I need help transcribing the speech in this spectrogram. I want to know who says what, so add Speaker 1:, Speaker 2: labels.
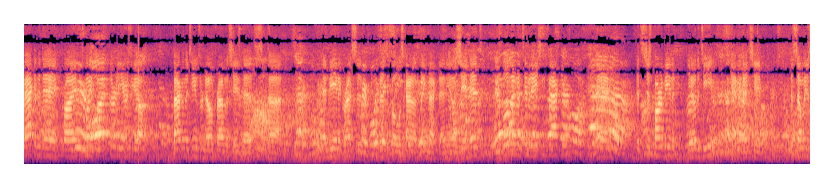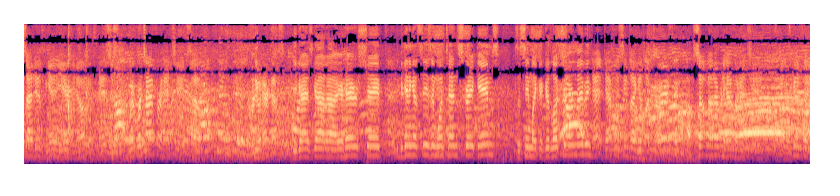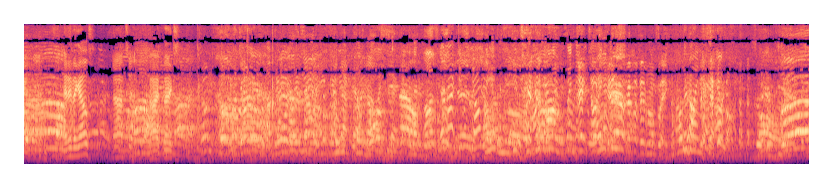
Speaker 1: back in the day, probably 25, 30 years ago, back when the teams were known for having the shaved heads uh, and being aggressive, physical was kind of the thing back then. You know, shaved heads, there's a little bit of intimidation factor, and it's just part of being, you know, the team, getting your head shaved. It's something we decided to do at the beginning of the year, you know, and it's just, we're, we're time for a head shave, so we're doing haircuts.
Speaker 2: You guys got uh, your hair shaved at the beginning of the season, won 10 straight games. Does it seem like a good luck charm, maybe?
Speaker 1: De definitely seems like a good luck charm. Something about everybody having their head shaved. It's a good thing.
Speaker 2: Anything else?
Speaker 1: No, that's it.
Speaker 2: All right, thanks.
Speaker 3: They're not doing Dominic when they do. When
Speaker 4: Hey, Tony, get a strip of him real quick.
Speaker 3: They're going.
